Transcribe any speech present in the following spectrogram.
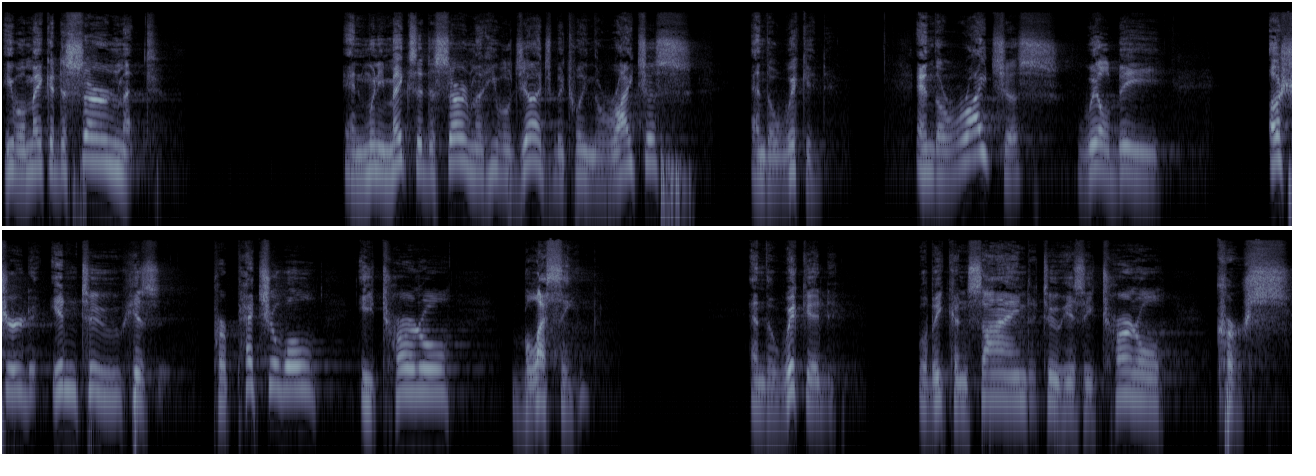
he will make a discernment. And when he makes a discernment, he will judge between the righteous and the wicked. And the righteous will be ushered into his perpetual, eternal blessing. And the wicked will be consigned to his eternal curse.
